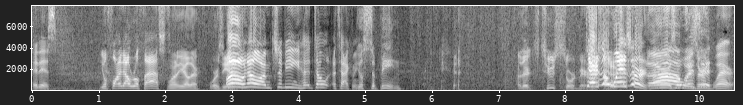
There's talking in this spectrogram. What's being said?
It is. You'll find out real fast. One or the other. Where's he? Oh at? no, I'm Sabine. Don't attack me. You're Sabine. Are there two sword bearers? There's a wizard. There's Ah, a wizard. Where?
